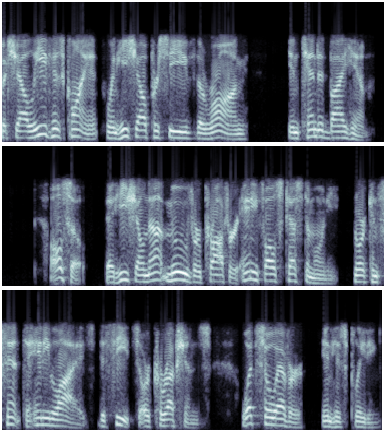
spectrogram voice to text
but shall leave his client when he shall perceive the wrong intended by him. Also, that he shall not move or proffer any false testimony, nor consent to any lies, deceits, or corruptions whatsoever in his pleadings.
